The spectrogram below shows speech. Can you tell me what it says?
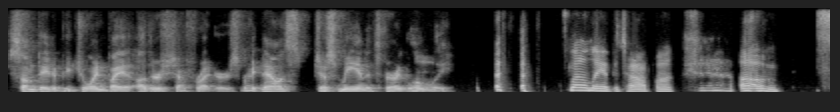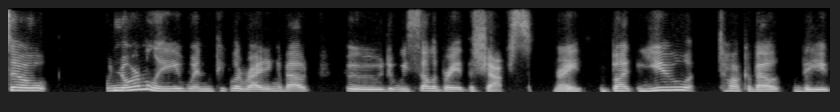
someday to be joined by other chef writers. Right now, it's just me, and it's very lonely. it's lonely at the top, huh? Um, so normally, when people are writing about food, we celebrate the chefs, right? But you talk about the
